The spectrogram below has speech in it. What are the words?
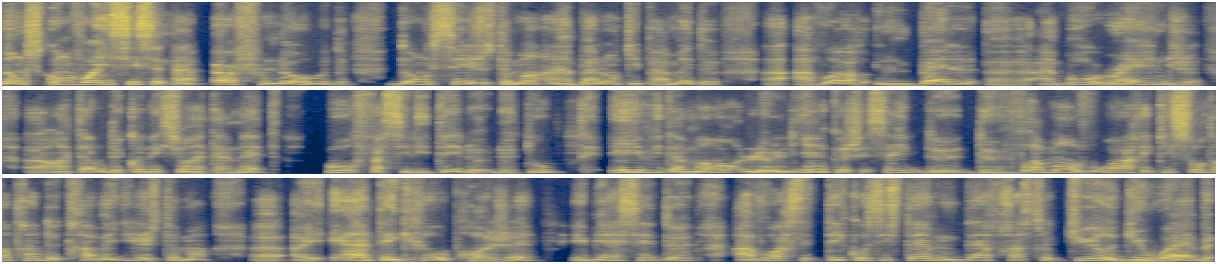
Donc, ce qu'on voit ici, c'est un Earth Node. Donc, c'est justement un ballon qui permet d'avoir une belle, euh, un beau range euh, en termes de connexion Internet pour faciliter le, tout. Et évidemment, le lien que j'essaye de, vraiment voir et qui sont en train de travailler justement euh, et intégrer au projet, eh c'est de avoir cet écosystème d'infrastructure du web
